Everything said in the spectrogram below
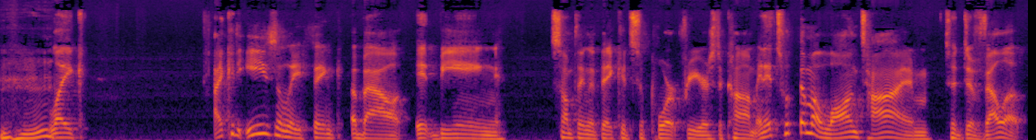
mm-hmm. like I could easily think about it being something that they could support for years to come. And it took them a long time to develop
